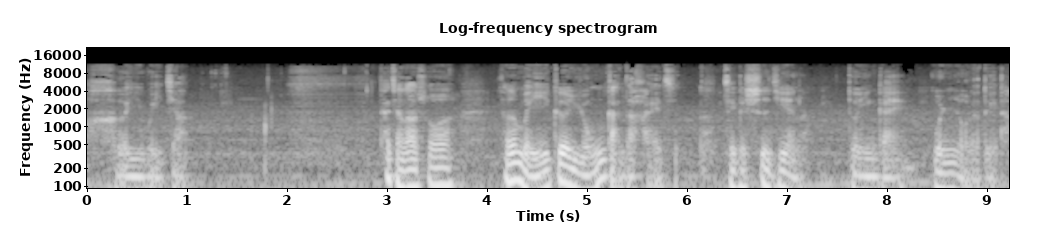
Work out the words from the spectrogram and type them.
何以为家》。他讲到说：“他说每一个勇敢的孩子，这个世界呢，都应该温柔的对他。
